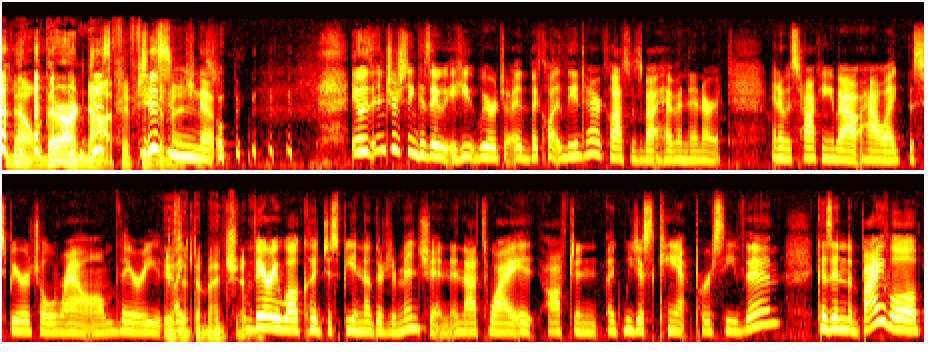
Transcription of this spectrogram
no there are not just, 15 just dimensions no. it was interesting because he we were t- the cl- the entire class was about heaven and earth, and it was talking about how like the spiritual realm very Is a dimension. very well could just be another dimension, and that's why it often like we just can't perceive them because in the Bible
